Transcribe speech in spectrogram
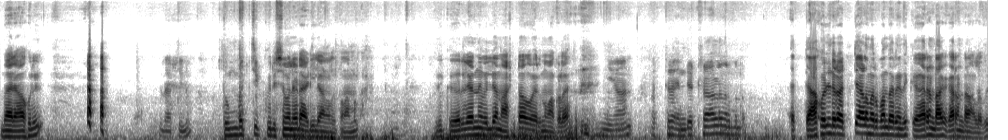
ഇതാ രാഹുൽ. തുമ്പച്ചി കുരിശുമലയുടെ അടിയിലാണല്ലോ ഇപ്പോൾ നമ്മൾ ഇത് കയറില്ലായിരുന്നു വലിയ നഷ്ടമായിരുന്നു മക്കളെ. ഞാൻ ഒറ്റ എന്റെ ഒറ്റ ആളുടെ നിർബന്ധം. രാഹുലിന്റെ ഒരു ഒറ്റ ആളെ നിർബന്ധമായിരുന്നു ഇത് കയറണ്ട കയറണ്ടാന്നുള്ളത്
